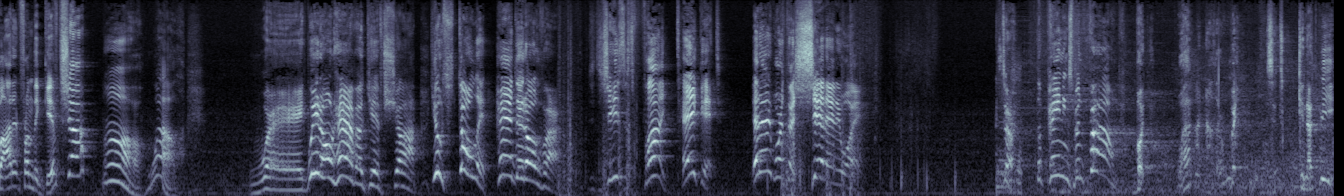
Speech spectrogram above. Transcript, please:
bought it from the gift shop? Oh, well. Wait, we don't have a gift shop. You stole it. Hand it over. Jesus, fine, take it. It ain't worth a shit anyway. Sir, the painting's been found. But what? Another way? It cannot be.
